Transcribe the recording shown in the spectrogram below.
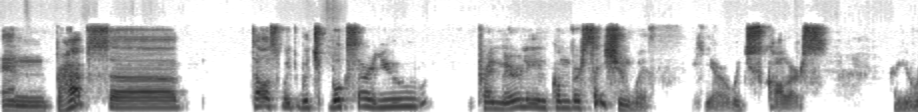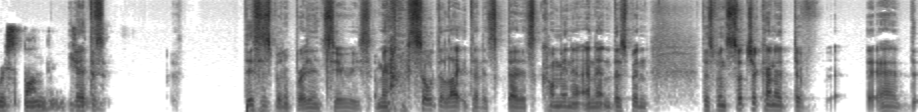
and perhaps tell us which, which books are you primarily in conversation with here? Which scholars are you responding to? Yeah, this this has been a brilliant series. I mean, I'm so delighted that it's that it's come in, and, and there's been there's been such a kind of uh, the,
